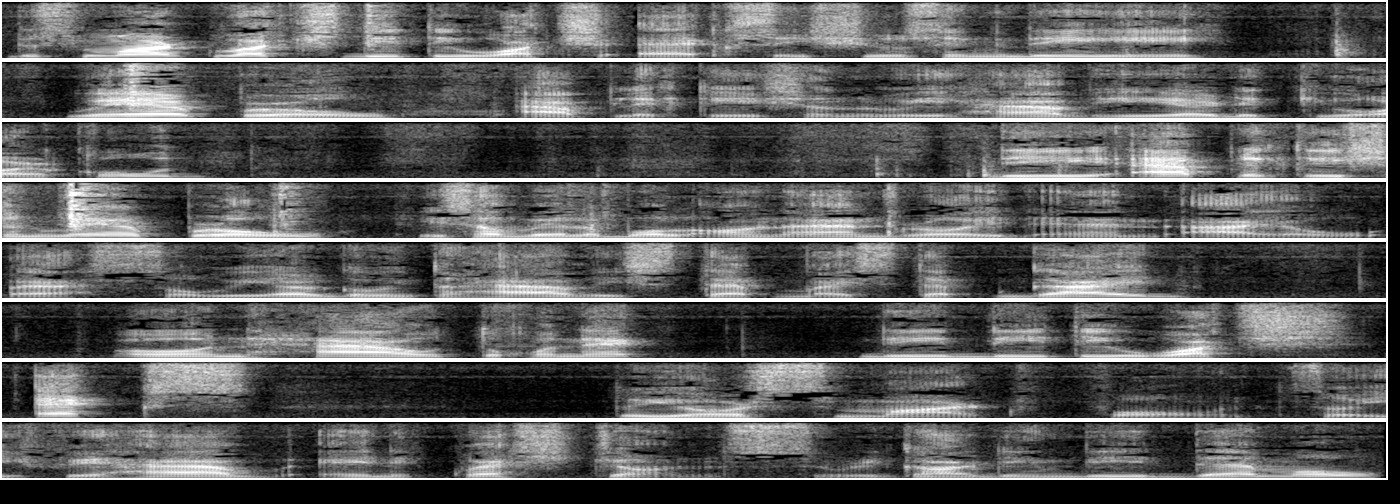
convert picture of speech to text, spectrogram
The smartwatch DT Watch X is using the Wear Pro application. We have here the QR code. The application Wear Pro is available on Android and iOS. So we are going to have a step-by-step -step guide on how to connect the DT Watch X to your smartphone. So if you have any questions regarding the demo,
